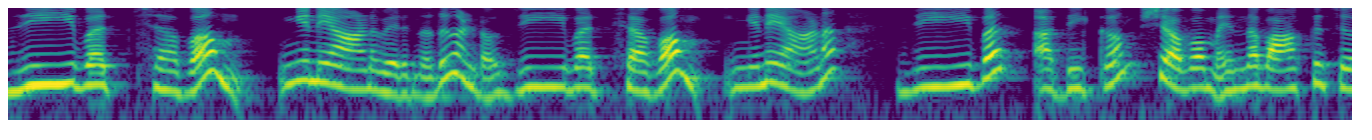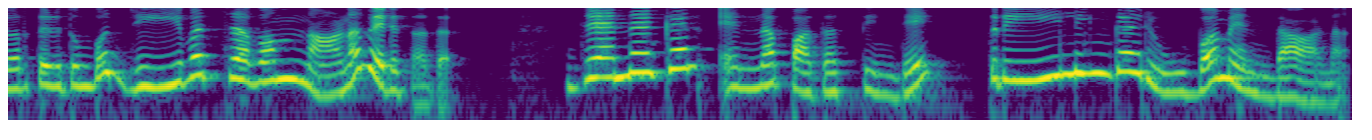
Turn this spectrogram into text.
ജീവച്ഛവം ഇങ്ങനെയാണ് വരുന്നത് കണ്ടോ? ജീവച്ഛവം ഇങ്ങനെയാണ് ജീവത് അധികം ശവം എന്ന വാക്ക് ചേർത്തെഴുതുമ്പോൾ ജീവച്ഛവം എന്നാണ് വരുന്നത്. ജനകൻ എന്ന പദത്തിന്റെ സ്ത്രീലിംഗ രൂപം എന്താണ്?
